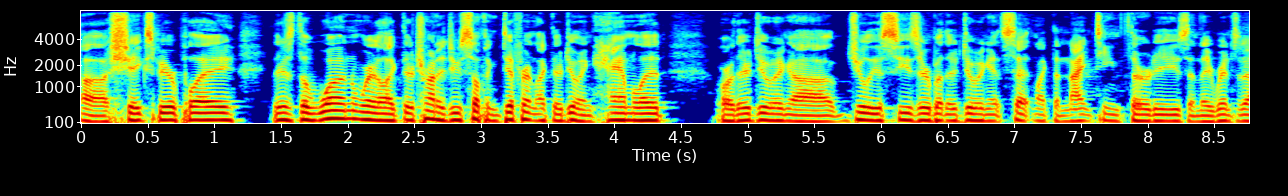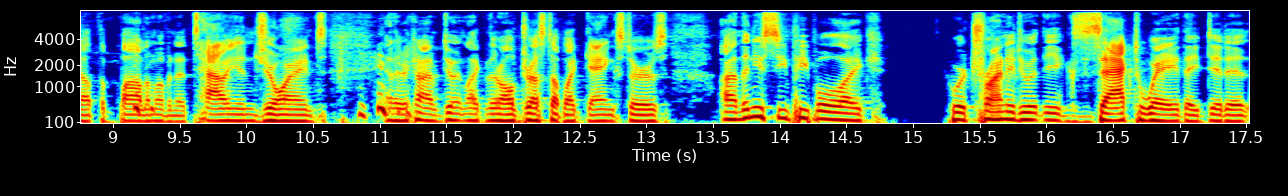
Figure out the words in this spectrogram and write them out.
uh, Shakespeare play. There's the one where like they're trying to do something different, like they're doing Hamlet or they're doing uh, Julius Caesar, but they're doing it set in like the 1930s, and they rented out the bottom of an Italian joint, and they're kind of doing like they're all dressed up like gangsters. Uh, then you see people like who are trying to do it the exact way they did it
